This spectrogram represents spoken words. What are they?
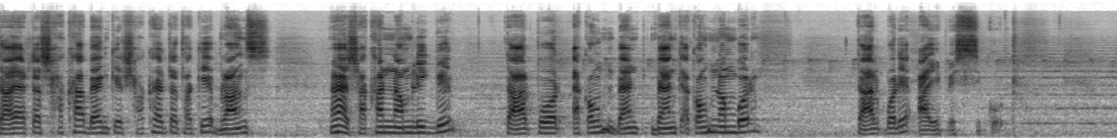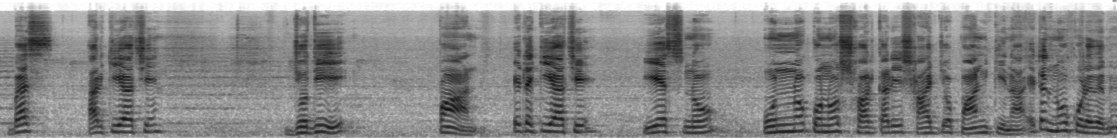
তা একটা শাখা, ব্যাংকের শাখা একটা থাকে, ব্রাঞ্চ। হ্যাঁ শাখার নাম লিখবে। তারপর account bank bank account number. তারপরে আইএফএসসি কোড। ব্যাস, আর কি আছে? যদি পান, এটা কি আছে? ইয়েস নো অন্য কোনো সরকারি সাহায্য পান কি না? এটা নো করে দেবে।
